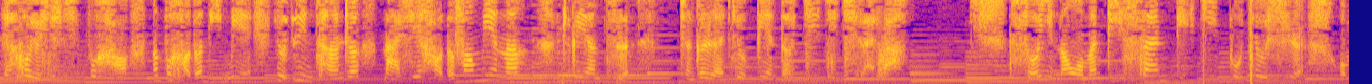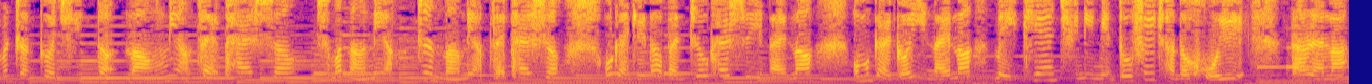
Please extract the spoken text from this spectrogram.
然后有些事情不好，那不好的里面又蕴藏着哪些好的方面呢？这个样子，整个人就变得积极起来了。所以呢，我们第三点进步就是我们整个群的能量在攀升。什么能量？正能量在攀升。我感觉到本周开始以来呢，我们改革以来呢，每天群里面都非常的活跃。当然了，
